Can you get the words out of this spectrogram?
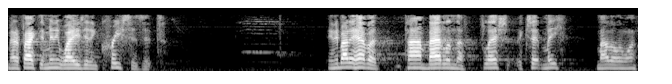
Matter of fact, in many ways, it increases it. Anybody have a time battling the flesh except me? Am I the only one?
